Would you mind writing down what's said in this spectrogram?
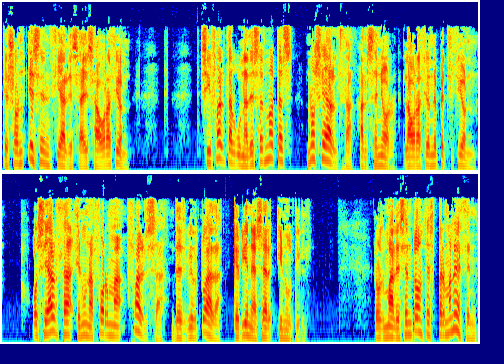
que son esenciales a esa oración. Si falta alguna de esas notas, no se alza al Señor la oración de petición, o se alza en una forma falsa, desvirtuada, que viene a ser inútil. Los males entonces permanecen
